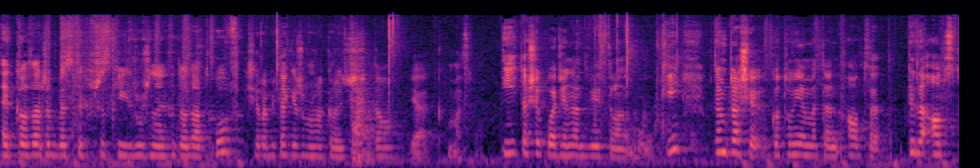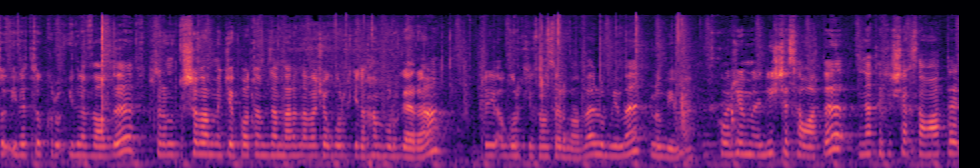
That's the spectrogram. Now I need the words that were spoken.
eko, znaczy bez tych wszystkich różnych dodatków. Się robi takie, że można kroić to jak masło. I to się kładzie na dwie strony bułki. W tym czasie gotujemy ten ocet. Tyle octu, ile cukru, ile wody, w którym trzeba będzie potem zamarynować ogórki do hamburgera. Czyli ogórki konserwowe. Lubimy? Lubimy. Kładziemy liście sałaty i na tych liściach sałaty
